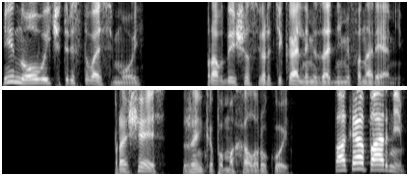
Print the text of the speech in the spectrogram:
И новый 408 правда, еще с вертикальными задними фонарями. Прощаясь, Женька помахала рукой. «Пока, парни!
